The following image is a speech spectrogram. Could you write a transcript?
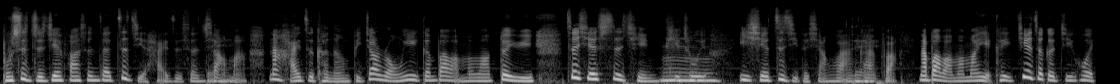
不是直接发生在自己孩子身上嘛？那孩子可能比较容易跟爸爸妈妈对于这些事情提出一些自己的想法和看法。嗯、那爸爸妈妈也可以借这个机会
